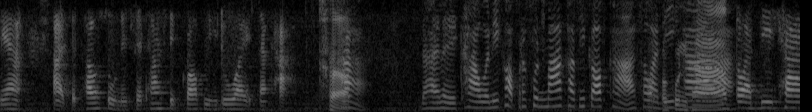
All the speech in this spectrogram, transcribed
เนี่ยอาจจะเข้าสู่ในเซ็ต50 รอบนี้ด้วยนะคะครับค่ะ ได้เลยค่ะ วันนี้ขอบพระคุณมากค่ะพี่กอล์ฟค่ะ สวัสดีขอบพระคุณค่ะครับสวัสดีค่ะ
